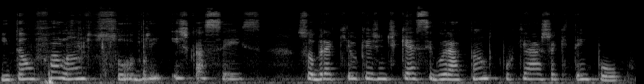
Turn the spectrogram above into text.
Então, falando sobre escassez, sobre aquilo que a gente quer segurar tanto porque acha que tem pouco.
